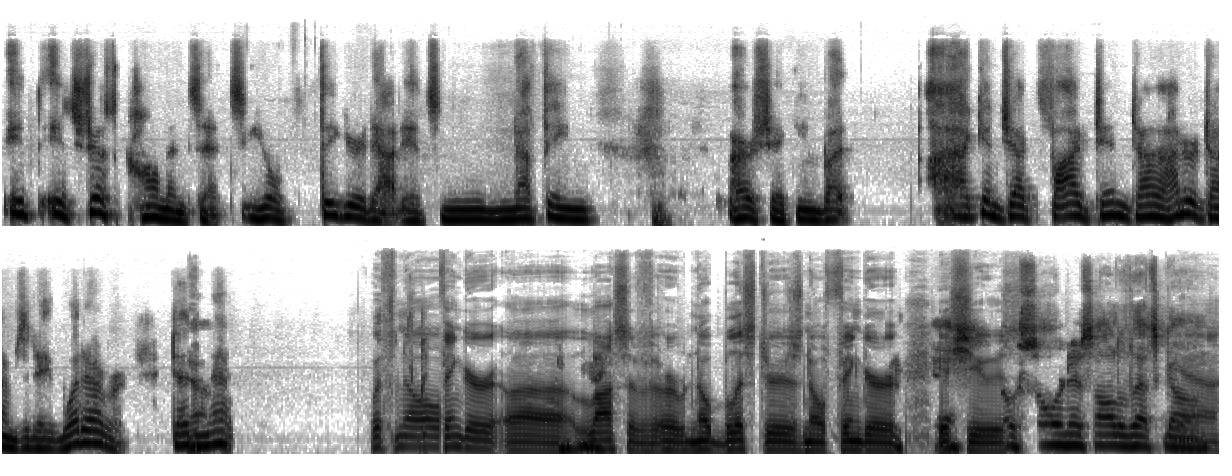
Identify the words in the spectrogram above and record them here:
it it's just common sense. You'll figure it out. It's nothing earth shaking, but I can check five, ten times, hundred times a day, whatever. Doesn't Yeah. matter. With no finger uh, loss of, or no blisters, no finger Yes. issues. No soreness, all of that's gone. Yeah.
